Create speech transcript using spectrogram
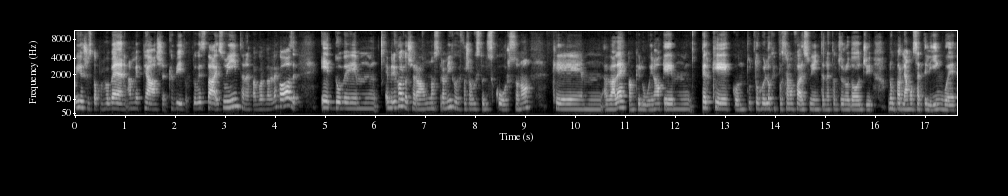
io ci sto proprio bene, a me piace, capito? Dove stai su internet a guardare le cose e dove, mm, e mi ricordo c'era un nostro amico che faceva questo discorso, no? che mh, mm, aveva letto anche lui, no? che mh, mm, perché con tutto quello che possiamo fare su internet al giorno d'oggi non parliamo sette lingue,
